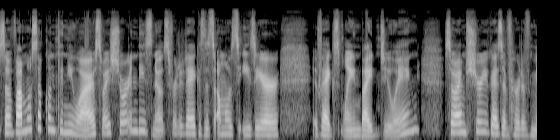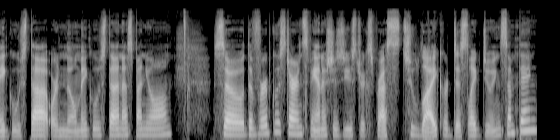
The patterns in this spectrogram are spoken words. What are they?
So vamos a continuar. So I shortened these notes for today because it's almost easier if I explain by doing. So I'm sure you guys have heard of me gusta or no me gusta in Espanol. So the verb gustar in Spanish is used to express to like or dislike doing something.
